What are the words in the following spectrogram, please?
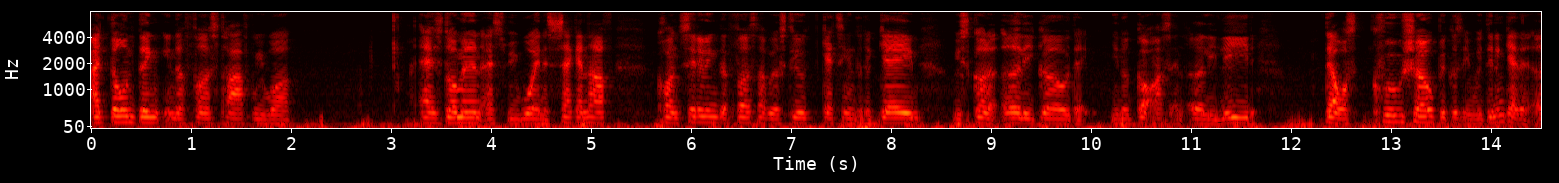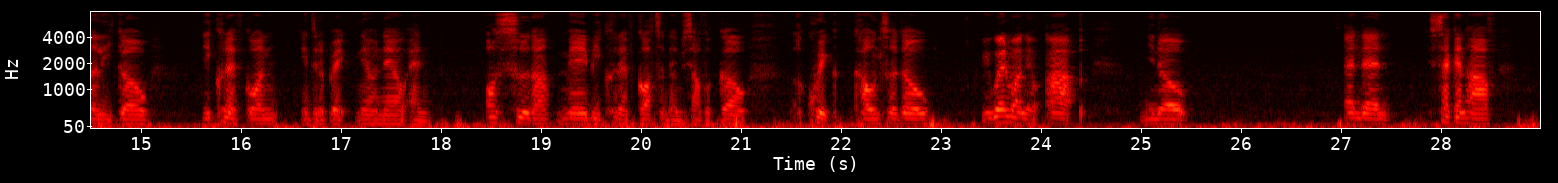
I don't think in the first half we were as dominant as we were in the second half. Considering the first half we were still getting into the game, we scored an early goal that you know got us an early lead. That was crucial because if we didn't get an early goal, it could have gone into the break nil nil, and Osasuna maybe could have gotten themselves a goal, a quick counter goal. We went one 0 up, you know, and then second half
